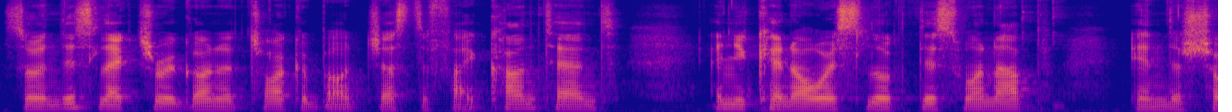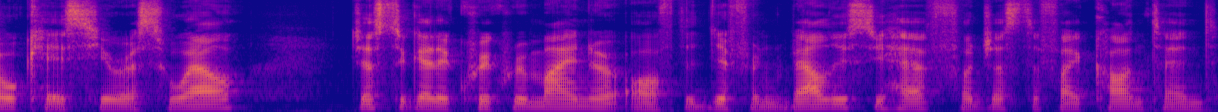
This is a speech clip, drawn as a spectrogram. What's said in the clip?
So in this lecture, we're going to talk about justify content, and you can always look this one up in the showcase here as well, just to get a quick reminder of the different values you have for justify content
